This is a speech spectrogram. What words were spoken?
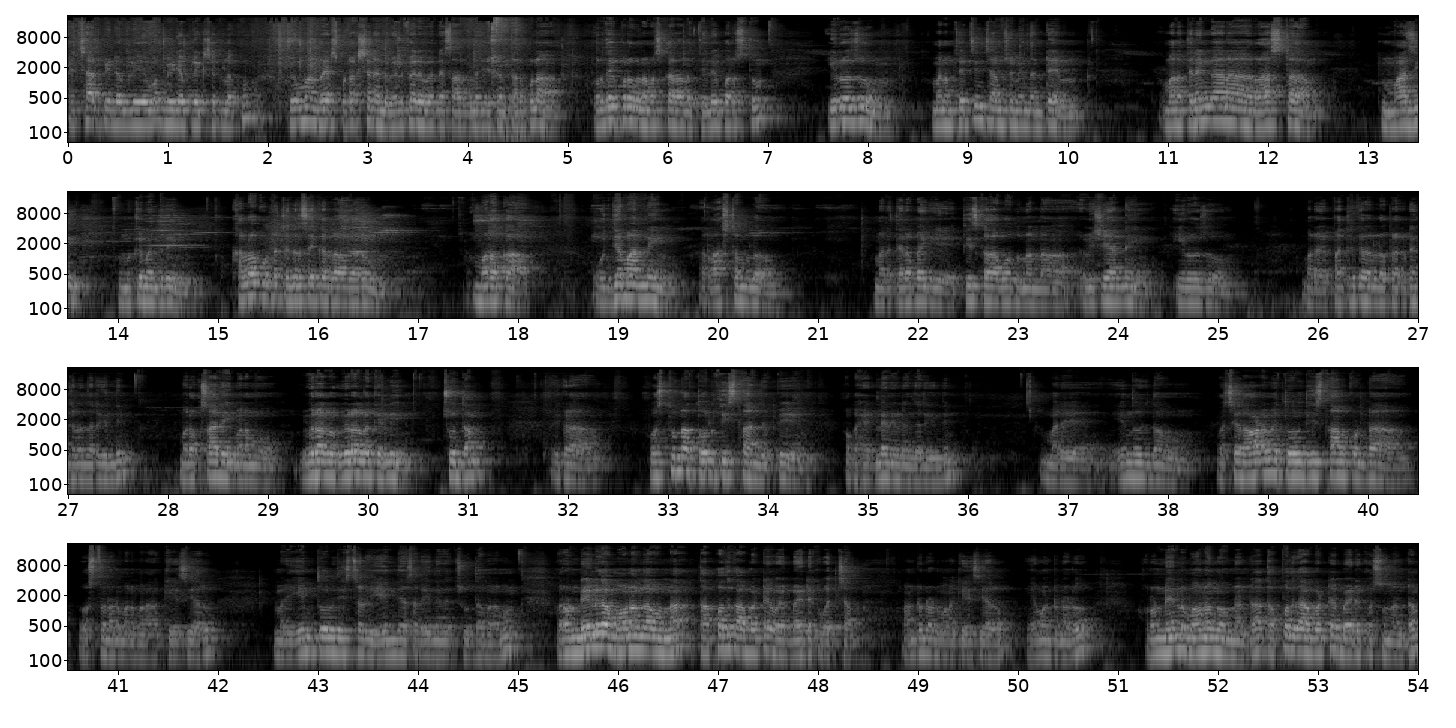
హెచ్ఆర్పిడబ్ల్యూఏఓ media ప్రేక్షకులకు human rights protection and welfare awareness organisation తరపున హృదయపూర్వక నమస్కారాలు తెలియపరుస్తూ ఈరోజు మనం చర్చించే అంశం ఏంటంటే మన తెలంగాణ రాష్ట్ర మాజీ ముఖ్యమంత్రి కల్వకుంట్ల చంద్రశేఖరరావు గారు మరొక ఉద్యమాన్ని రాష్ట్రంలో మరి తెరపైకి తీసుకురాబోతున్న విషయాన్ని ఈరోజు మరి పత్రికలలో ప్రకటించడం జరిగింది. మరొకసారి మనము వివరాలు వివరాల్లోకి వెళ్ళి చూద్దాం. ఇక్కడ వస్తున్న తోలు తీస్తా అని చెప్పి ఒక హెడ్లైన్ ఇవ్వడం జరిగింది. మరి ఏం చూద్దాం? వచ్చే రావడమే తోలు తీస్తా అనుకుంటా వస్తున్నాడు మన మన కేసీఆర్. మరి ఏం తోలు తీస్తాడు ఏంది అసలు ఏంది అనేది చూద్దాం మనము. రెండేళ్ళుగా మౌనంగా ఉన్నా తప్పదు కాబట్టి బయటకు వచ్చాం అంటున్నాడు మన కేసీఆర్. ఏమంటున్నాడు? రెండేళ్ళు మౌనంగా ఉండంట తప్పదు కాబట్టే బయటకు వస్తుందంట.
